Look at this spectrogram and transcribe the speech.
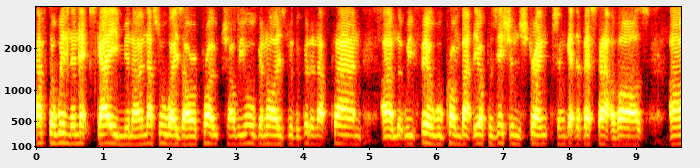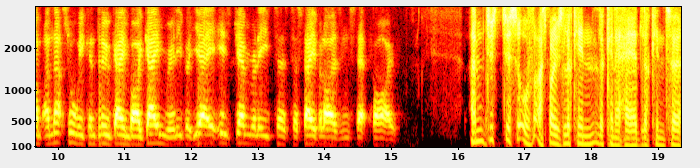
have to win the next game, you know, and that's always our approach. Are we organised with a good enough plan um, that we feel will combat the opposition's strengths and get the best out of ours? Um, and that's all we can do game by game, really. But yeah, it is generally to, to stabilise in step five. Um, just, just sort of, I suppose, looking, looking ahead, looking to,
